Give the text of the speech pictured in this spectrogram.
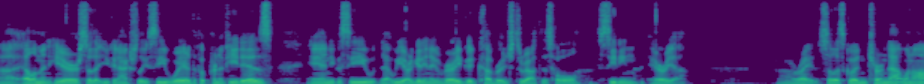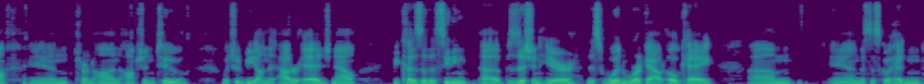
uh, element here so that you can actually see where the footprint of heat is and you can see that we are getting a very good coverage throughout this whole seating area. All right, so let's go ahead and turn that one off and turn on option two, which would be on the outer edge. Now, because of the seating uh, position here, this would work out okay. Um, and let's just go ahead and,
